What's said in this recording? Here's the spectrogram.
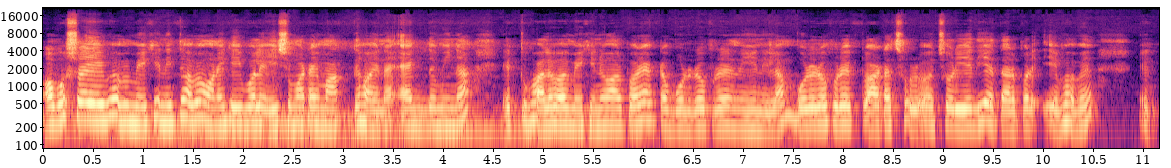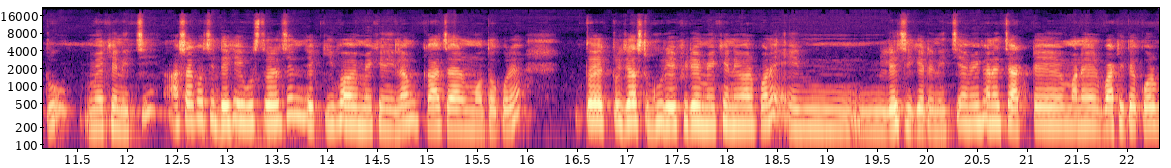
অবশ্যই এইভাবে মেখে নিতে হবে। অনেকেই বলে এই সময়টায় মাখতে হয় না, একদমই না। একটু ভালোভাবে মেখে নেওয়ার পরে একটা বোর্ডের ওপরে নিয়ে নিলাম। বোর্ডের ওপরে একটু আটা ছড়- ছড়িয়ে দিয়ে তারপর এভাবে একটু মেখে নিচ্ছি। আশা করছি দেখেই বুঝতে পেরেছেন যে কীভাবে মেখে নিলাম কাঁচার মতো করে। তো একটু জাস্ট ঘুরিয়ে ফিরে মেখে নেওয়ার পরে এই লেচি কেটে নিচ্ছি। আমি এখানে চারটে মানে বাটিতে করব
